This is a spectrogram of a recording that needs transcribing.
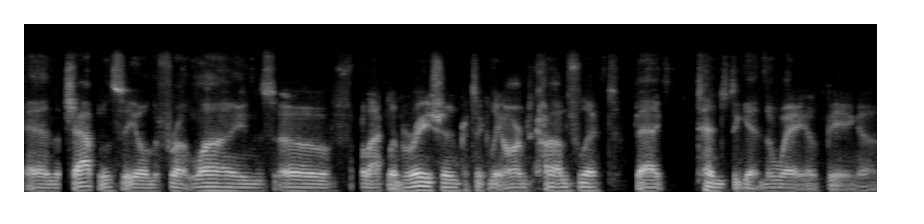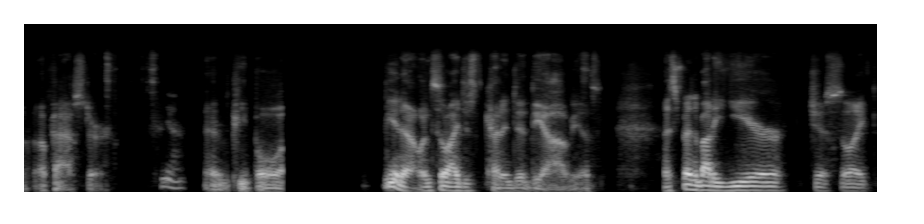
And the chaplaincy on the front lines of Black liberation, particularly armed conflict, that tends to get in the way of being a, a pastor. Yeah. And people, you know, and so I just kind of did the obvious. I spent about a year just like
